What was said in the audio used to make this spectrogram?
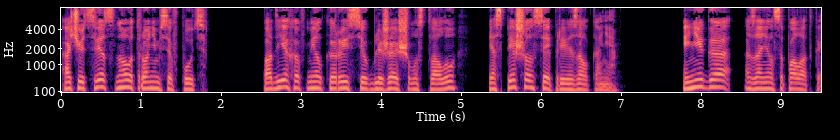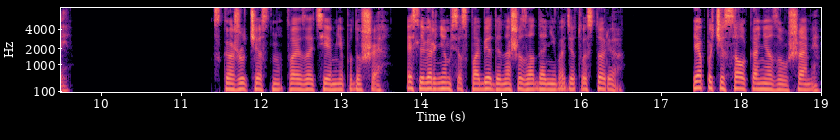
а чуть свет снова тронемся в путь». Подъехав мелкой рысью к ближайшему стволу, я спешился и привязал коня. Инига занялся палаткой. «Скажу честно, твоя затея мне по душе. Если вернемся с победой, наше задание войдет в историю». Я почесал коня за ушами.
